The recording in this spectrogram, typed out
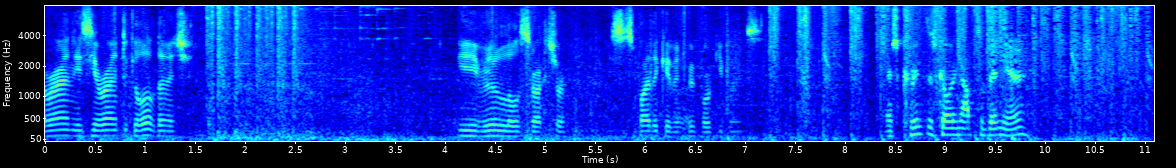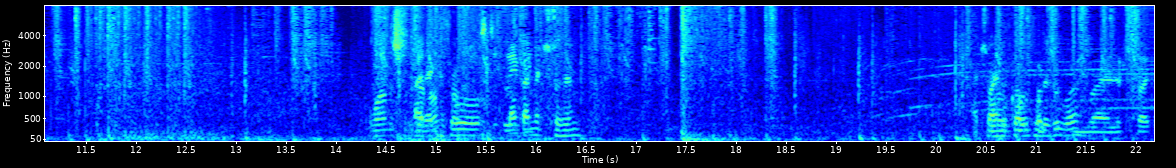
Ryan is here, Ryan took a lot of damage. He really low structure. He's a spider cave in 3 key points. As Quint is going up to Daniel. One should I have think through lot damage to him. I try to go for the Hoover. Right, left side.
